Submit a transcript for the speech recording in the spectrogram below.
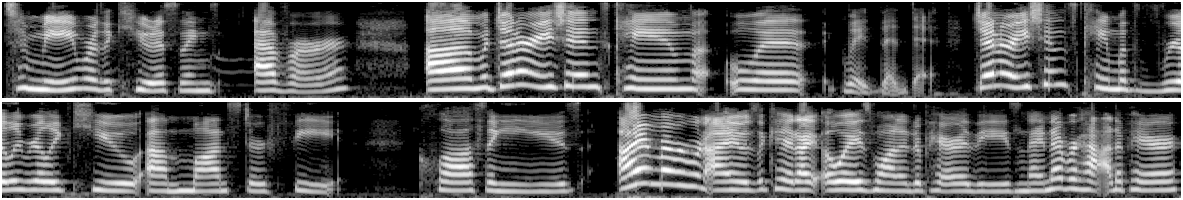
to me were the cutest things ever. Um, Generations came with wait, the, the, Generations came with really really cute um, monster feet claw thingies. I remember when I was a kid, I always wanted a pair of these, and I never had a pair,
